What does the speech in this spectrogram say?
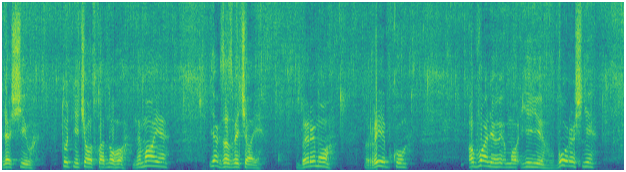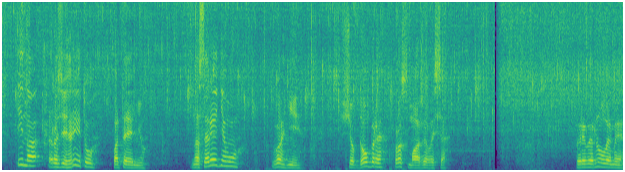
лящів. Тут нічого складного немає. Як зазвичай, беремо рибку, обвалюємо її в борошні і на розігріту пательню на середньому вогні, щоб добре просмажилися. Перевернули ми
